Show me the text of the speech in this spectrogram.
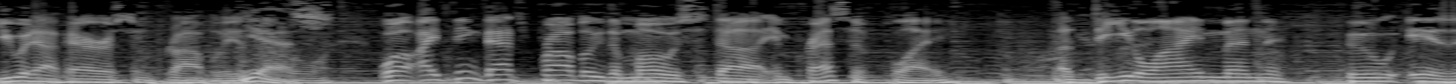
You would have Harrison probably as Yes. one. Well, I think that's probably the most uh, impressive play. A D lineman who is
